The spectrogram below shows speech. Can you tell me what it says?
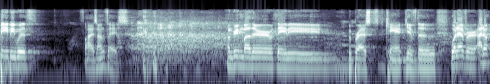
baby with flies on face. hungry mother with baby breast can't give the whatever. I don't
